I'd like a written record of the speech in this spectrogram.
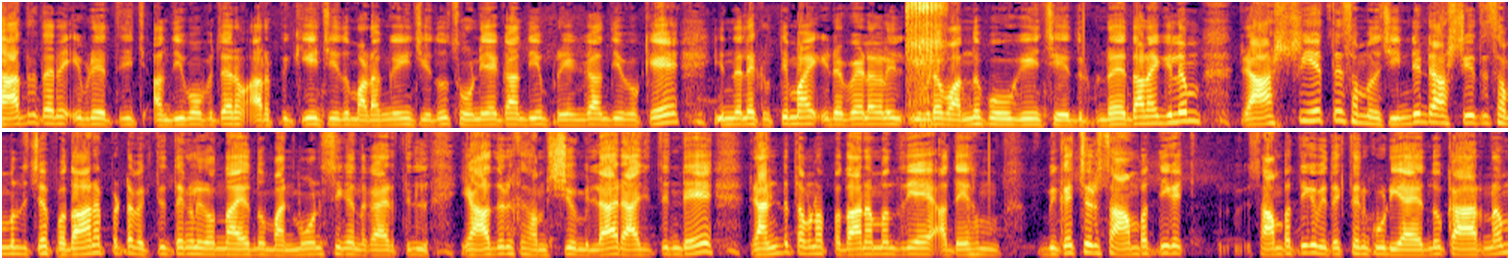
രാത്രി തന്നെ ഇവിടെ എത്തി അന്തിമോപചാരം അർപ്പിക്കുകയും ചെയ്തു മടങ്ങുകയും ചെയ്തു. സോണിയാഗാന്ധിയും പ്രിയങ്കാന്ധിയും ഒക്കെ ഇന്നലെ കൃത്യമായ ഇടവേളകളിൽ ഇവിടെ വന്നു പോവുകയും ചെയ്തിട്ടുണ്ട്. എന്താണെങ്കിലും രാഷ്ട്രീയത്തെ സംബന്ധിച്ച് ഇന്ത്യൻ രാഷ്ട്രീയത്തെ സംബന്ധിച്ച് പ്രധാനപ്പെട്ട വ്യക്തിത്വങ്ങളിൽ ഒന്നായിരുന്നു മൻമോഹൻ സിംഗ് എന്ന കാര്യത്തിൽ യാതൊരു സംശയവുമില്ല. രാജ്യത്തിന്റെ രണ്ട് തവണ പ്രധാനമന്ത്രിയായ അദ്ദേഹം മികച്ചൊരു സാമ്പത്തിക സാമ്പത്തിക വിദഗ്ധൻ കൂടിയായിരുന്നു. കാരണം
